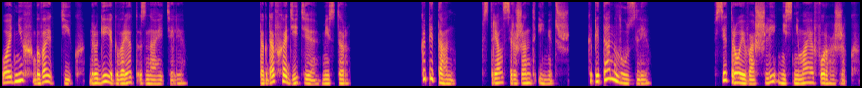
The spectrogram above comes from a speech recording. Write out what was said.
«У одних бывает тик, другие говорят «знаете ли». «Тогда входите, мистер...» «Капитан», — встрял сержант Имидж. «Капитан Лузли». Все трое вошли, не снимая фуражек.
